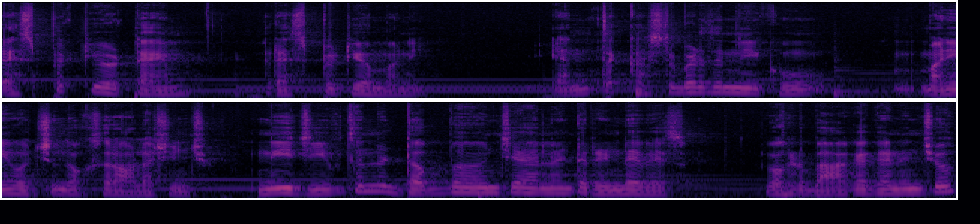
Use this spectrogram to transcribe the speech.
respect your time respect your money ఎంత కష్టపడితే నీకు మనీ వచ్చిందో ఒకసారి ఆలోచించు. నీ జీవితంలో డబ్బు ఎర్న్ చేయాలంటే రెండే వేసు. ఒకటి బాగా గణించు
